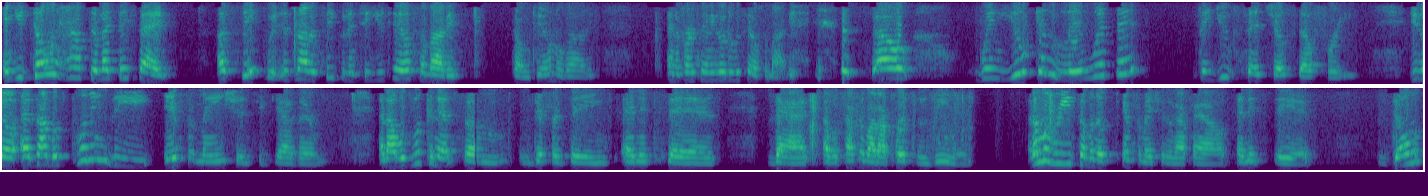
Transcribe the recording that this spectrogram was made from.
And you don't have to, like they say, a secret is not a secret until you tell somebody, don't tell nobody. And the first thing you go do is tell somebody. so when you can live with it, then you've set yourself free. You know, as I was putting the information together, and I was looking at some, different things, and it says that I was talking about our personal demons. And I'm going to read some of the information that I found, and it said, don't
